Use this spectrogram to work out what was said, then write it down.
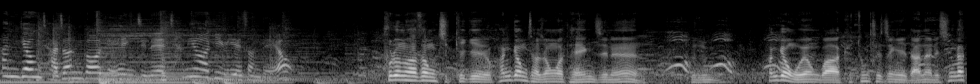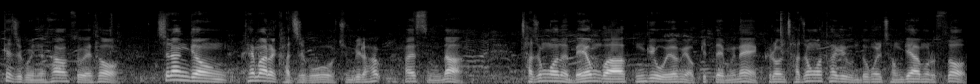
환경 자전거 대행진에 참여하기 위해서인데요. 푸른 화성 지키기 환경 자전거 대행진은 요즘 환경 오염과 교통 체증이 나날이 심각해지고 있는 상황 속에서 친환경 테마를 가지고 준비를 하, 하였습니다. 자전거는 매연과 공기 오염이 없기 때문에 그런 자전거 타기 운동을 전개함으로써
